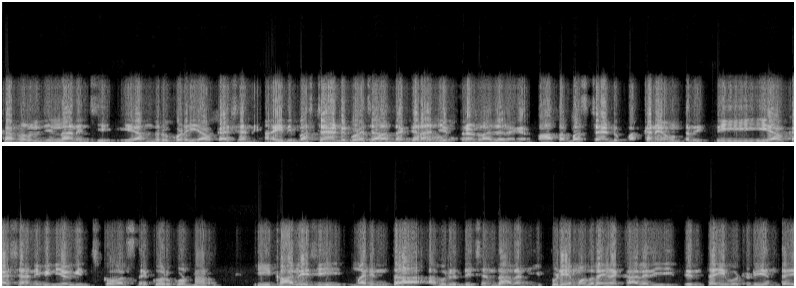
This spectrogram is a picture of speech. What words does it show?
కర్నూలు జిల్లా నుంచి అందరూ కూడా ఈ అవకాశాన్ని ఇది బస్ స్టాండ్ కూడా చాలా దగ్గర అని చెప్తున్నాడు రాజారావు గారు. పాత బస్ స్టాండ్ పక్కనే ఉంటది. ఈ ఈ అవకాశాన్ని వినియోగించుకోవాల్సిందే కోరుకుంటున్నాను. ఈ కాలేజీ మరింత అభివృద్ధి చెందాలని ఇప్పుడే మొదలైన కాలేజీ ఇంతింతై ఒటుడి ఎంతై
